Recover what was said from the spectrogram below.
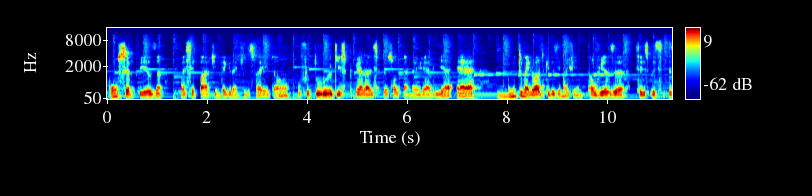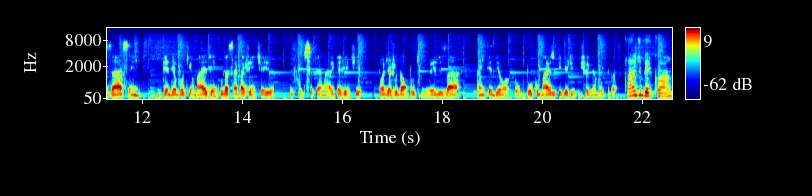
com certeza vai ser parte integrante disso aí. Então, o futuro que espera esse pessoal que está na engenharia é muito melhor do que eles imaginam. Talvez, eh, se eles precisassem entender um pouquinho mais, venham conversar com a gente aí do Fundo Centenário, que a gente pode ajudar um pouquinho eles a, a entender um, um pouco mais o que, que a gente está enxergando aqui. Cláudio Bercó,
